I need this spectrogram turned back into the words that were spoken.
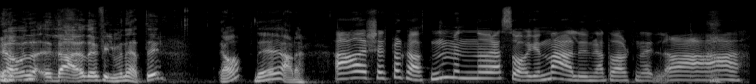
Ja, men det, er jo det filmen heter. Ja, det er det. Jeg har sett plakaten, men når jeg så den, er jeg lurt meg at det var sånn ah.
